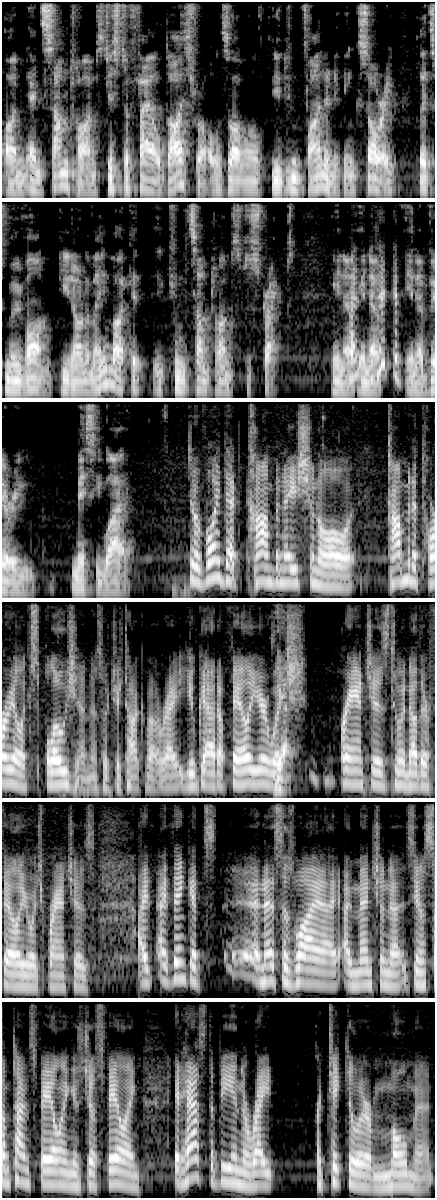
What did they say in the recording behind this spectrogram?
On, and sometimes just a failed dice roll is like, well, you didn't find anything. Sorry, let's move on. Do you know what I mean? Like it, it can sometimes distract in a in a in a very messy way. to avoid that combinational combinatorial explosion is what you're talking about right you've got a failure which branches to another failure which branches I, I think it's and this is why I, I mentioned uh, you know sometimes failing is just failing it has to be in the right particular moment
